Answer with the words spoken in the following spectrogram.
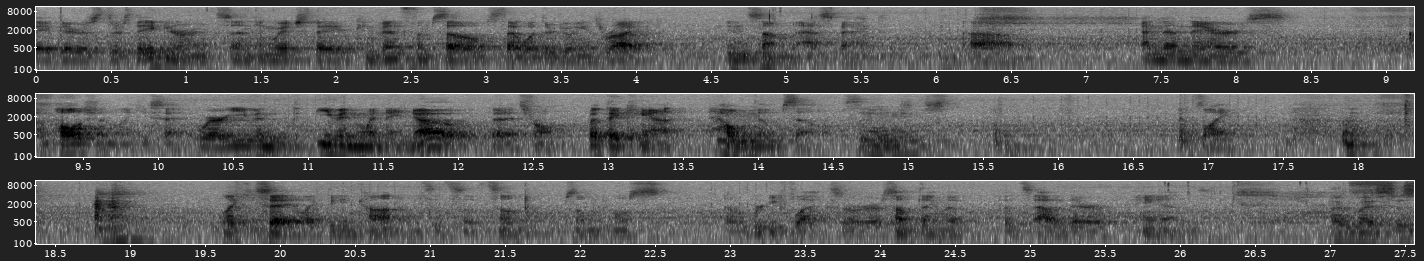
say, there's, there's the ignorance in, in which they convince themselves that what they're doing is right in some aspect. Um, And then there's compulsion, like you said, where even, even when they know that it's wrong, but they can't help Mhm. themselves. Mhm. It's mm-hmm. It's like, like you say, like the incontinence, it's it's some, some almost a reflex or something that, that's out of their hands. My- My sister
